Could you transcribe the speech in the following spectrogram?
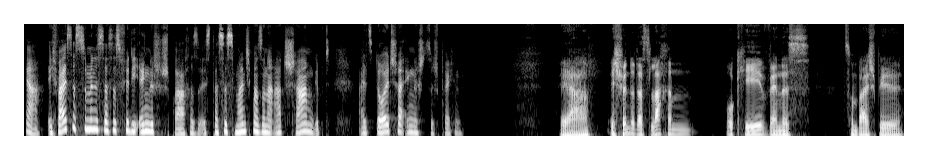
ja, ich weiß es zumindest, dass es für die englische Sprache so ist, dass es manchmal so eine Art Scham gibt, als Deutscher Englisch zu sprechen. Ja, ich finde das Lachen okay, wenn es zum Beispiel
